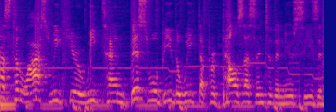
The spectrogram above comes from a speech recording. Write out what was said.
Us to the last week here, week 10, this will be the week that propels us into the new season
